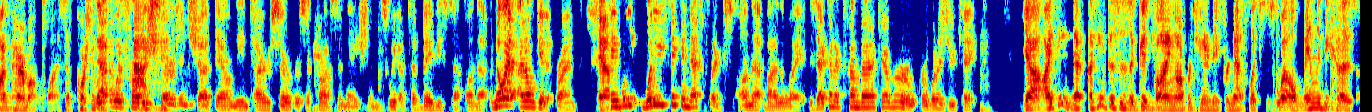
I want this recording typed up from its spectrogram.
on Paramount Plus. Of course, it that would probably smash it. surge and shut down the entire servers across the nation. So we have to baby step on that. No, I, I don't get it, Brian. Yeah. Hey, what do, you, what do you think of Netflix on that, by the way? Is that going to come back ever, or, or what is your take? Yeah, I think that I think this is a good buying opportunity for Netflix as well, mainly because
